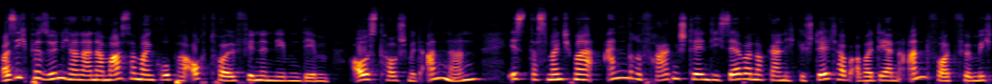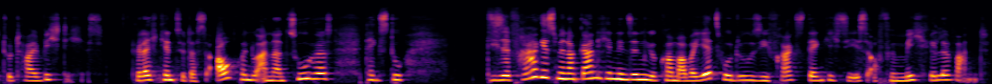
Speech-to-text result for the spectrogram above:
Was ich persönlich an einer Mastermind-Gruppe auch toll finde, neben dem Austausch mit anderen, ist, dass manchmal andere Fragen stellen, die ich selber noch gar nicht gestellt habe, aber deren Antwort für mich total wichtig ist. Vielleicht kennst du das auch, wenn du anderen zuhörst, denkst du, diese Frage ist mir noch gar nicht in den Sinn gekommen, aber jetzt, wo du sie fragst, denke ich, sie ist auch für mich relevant.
